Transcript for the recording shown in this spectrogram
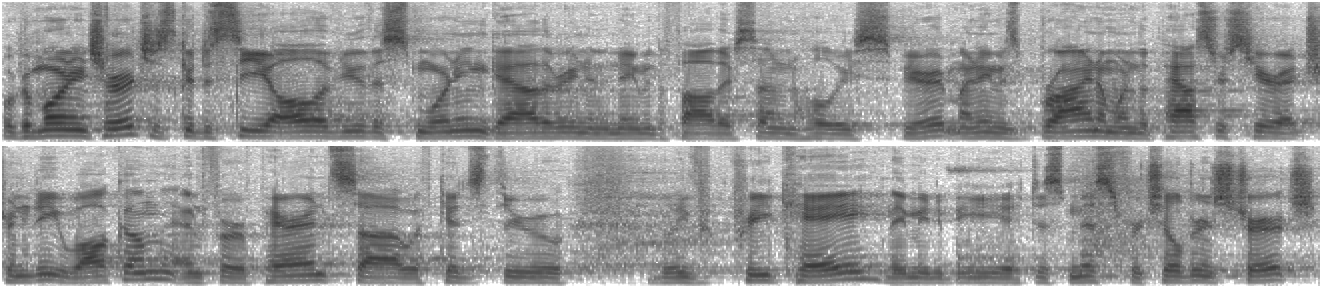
Well, good morning, church. It's good to see all of you this morning gathering in the name of the Father, Son, and Holy Spirit. My name is Brian. I'm one of the pastors here at Trinity. Welcome. And for parents uh, with kids through, I believe, pre K, they may be dismissed for Children's Church.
